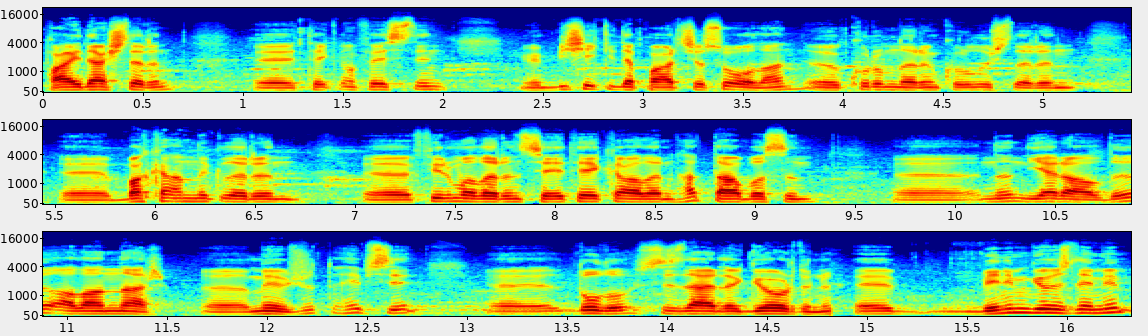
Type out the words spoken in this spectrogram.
Paydaşların, Teknofest'in bir şekilde parçası olan kurumların, kuruluşların, bakanlıkların, firmaların, STK'ların hatta basın nın yer aldığı alanlar e, mevcut. Hepsi e, dolu. Sizler de gördünüz. E, Benim gözlemim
